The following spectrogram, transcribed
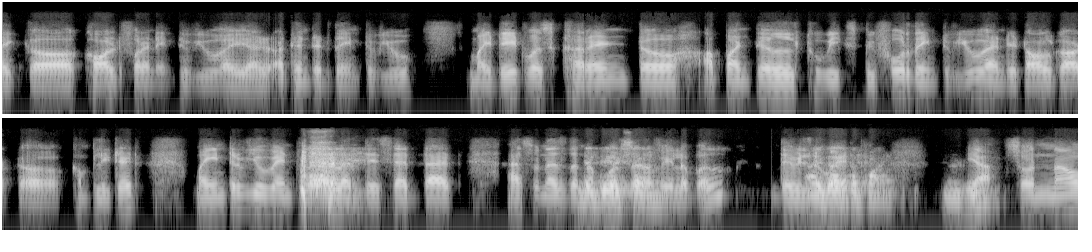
like uh, called for an interview. I attended the interview. My date was current uh, up until two weeks before the interview, and it all got uh, completed. My interview went well, and they said that as soon as the The numbers are available, they will I do got it. the point. Mhm. Yeah. So now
